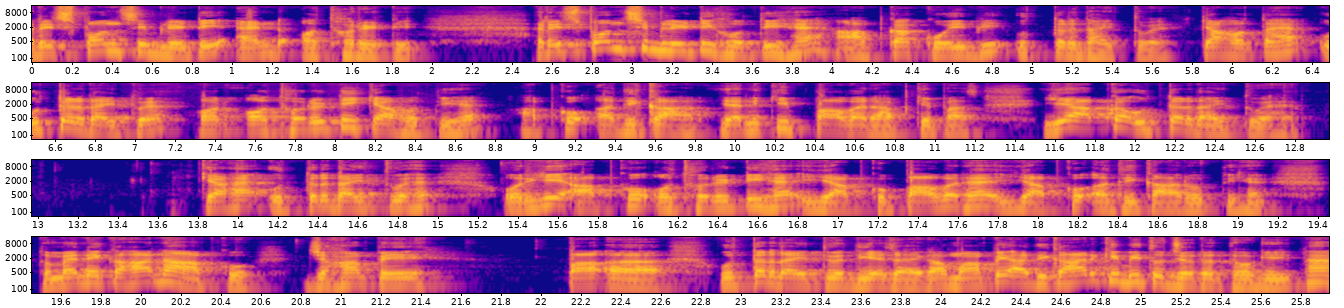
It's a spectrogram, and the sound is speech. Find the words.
रिस्पॉन्सिबिलिटी एंड अथॉरिटी रिस्पॉन्सिबिलिटी होती है आपका कोई भी उत्तरदायित्व क्या होता है? उत्तरदायित्व और अथॉरिटी क्या होती है? आपको अधिकार यानी कि पावर आपके पास। ये आपका उत्तरदायित्व है। क्या है? उत्तरदायित्व है और ये आपको अथॉरिटी है, ये आपको पावर है, ये आपको अधिकार होती है। तो मैंने कहा ना आपको, जहाँ पे उत्तरदायित्व दिया जाएगा। वहाँ पे अधिकार की भी तो ज़रूरत होगी ना।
